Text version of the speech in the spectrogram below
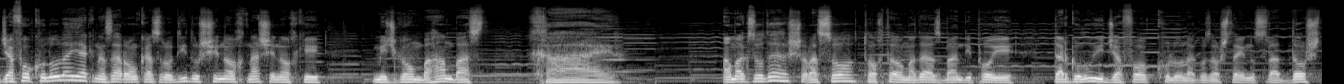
Ҷафокулула як назар он касро диду шинохт нашинохт ки миҷгон ба ҳам баст хайр! Амакзодааш расо тохта омада аз банди пои дар гулӯи ҷафо кулула гузоштаи нусрат дошт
